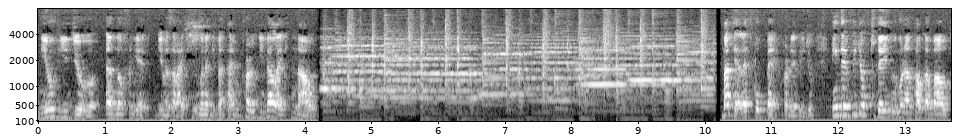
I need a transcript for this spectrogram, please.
new video and don't forget, give us a like, you're gonna give a time for you give a like now. But yeah, let's go back for the video. In the video of today, we're gonna talk about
